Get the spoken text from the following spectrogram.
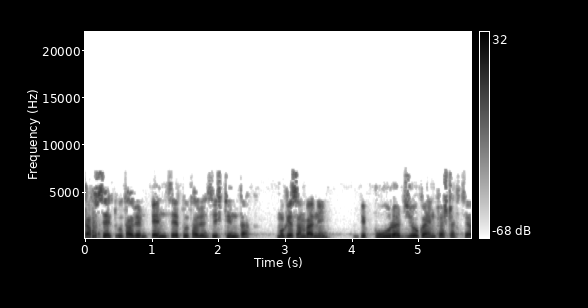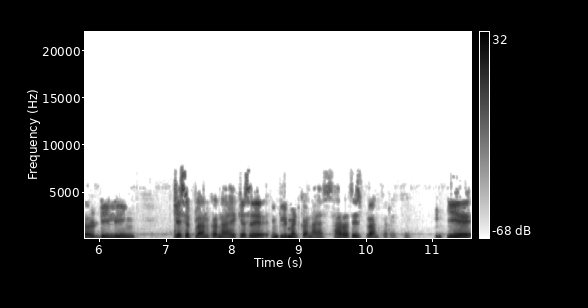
तब से 2010 से 2016 तक, मुकेश अंबानी ये पूरा जियो का इंफ्रास्ट्रक्चर डीलिंग कैसे प्लान करना है, कैसे इम्प्लीमेंट करना है, सारा चीज़ प्लान कर रहे थे। ये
